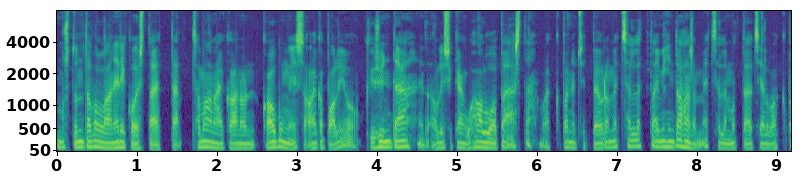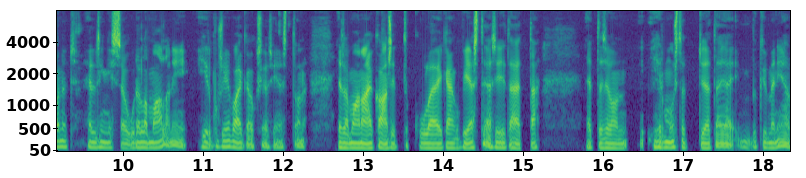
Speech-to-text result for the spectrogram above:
musta on tavallaan erikoista, että samaan aikaan on kaupungeissa aika paljon kysyntää, että olisi ikään kuin halua päästä vaikkapa nyt sitten peurametsälle tai mihin tahansa metsälle, mutta että siellä vaikkapa nyt Helsingissä Uudellamaalla niin hirmuisia vaikeuksia siinä sitten on. Ja samaan aikaan sitten kuulee ikään kuin viestejä siitä, että, että se on hirmuista työtä ja kymmeniä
